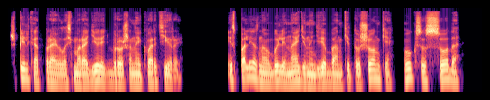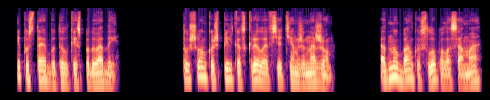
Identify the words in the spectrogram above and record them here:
шпилька отправилась мародерить брошенные квартиры. Из полезного были найдены две банки тушенки, уксус, сода и пустая бутылка из-под воды. Тушенку шпилька вскрыла все тем же ножом. Одну банку слопала сама,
